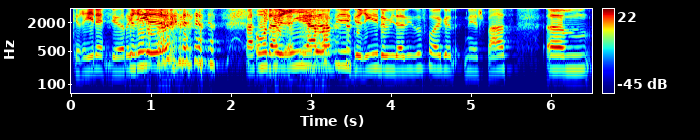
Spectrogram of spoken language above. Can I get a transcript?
Gerede, Gerede. Gerede. Oder Gerede. Ja, viel Gerede wieder diese Folge. Nee, Spaß. Ähm,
